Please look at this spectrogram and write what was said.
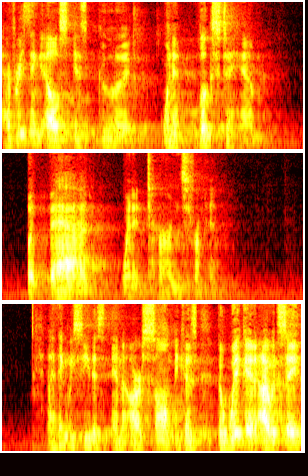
Everything else is good when it looks to Him, but bad when it turns from Him. And I think we see this in our psalm because the wicked, I would say,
